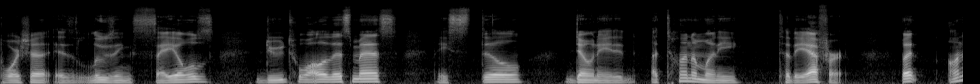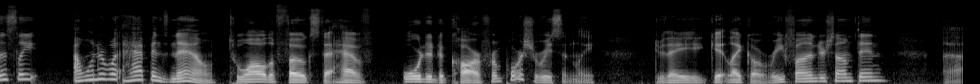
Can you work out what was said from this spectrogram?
Porsche is losing sales due to all of this mess, they still donated a ton of money to the effort. But honestly, I wonder what happens now to all the folks that have ordered a car from Porsche recently. Do they get like a refund or something? Uh,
